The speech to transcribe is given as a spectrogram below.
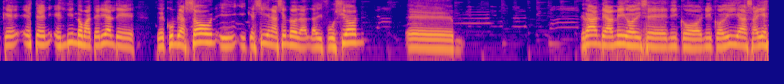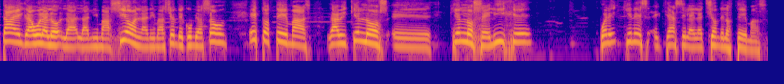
que- este es lindo material de, de Cumbia Sound y, que siguen haciendo la, difusión. Eh, grande amigo, dice Nico, Nico Díaz. Ahí está, él grabó la, la- la animación, la animación de Cumbia Sound. Estos temas, Gaby, ¿quién los, eh, quién los elige? ¿Cuál ¿Quién es el que hace la elección de los temas?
